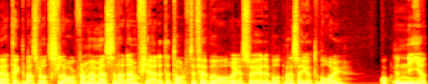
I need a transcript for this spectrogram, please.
Men jag tänkte bara slå ett slag för de här mässorna. Den 4-12 februari så är det båtmässa i Göteborg. Och den 9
